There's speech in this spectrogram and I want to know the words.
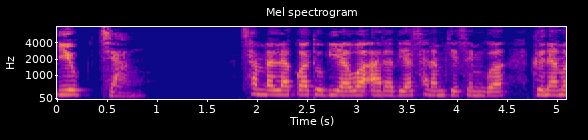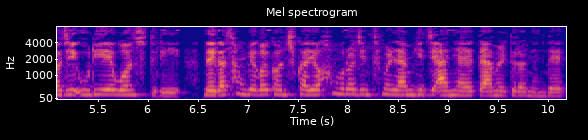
육장 산발락과 도비아와 아라비아 사람 게셈과 그 나머지 우리의 원수들이 내가 성벽을 건축하여 허물어진 틈을 남기지 아니하였다 함을 들었는데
